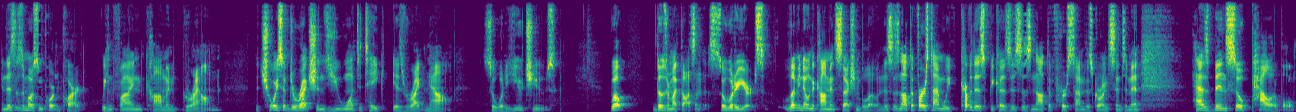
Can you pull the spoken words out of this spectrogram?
And this is the most important part. We can find common ground. The choice of directions you want to take is right now. So what do you choose? Well, those are my thoughts on this. So what are yours? Let me know in the comments section below. And this is not the first time we've covered this because this is not the first time this growing sentiment has been so palatable.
